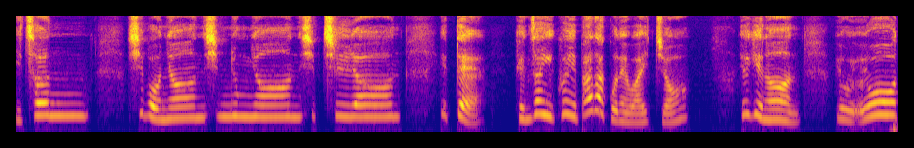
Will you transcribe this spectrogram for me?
2015년, 16년, 17년 이때 굉장히 거의 바닥권에 와 있죠. 여기는 요, 요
